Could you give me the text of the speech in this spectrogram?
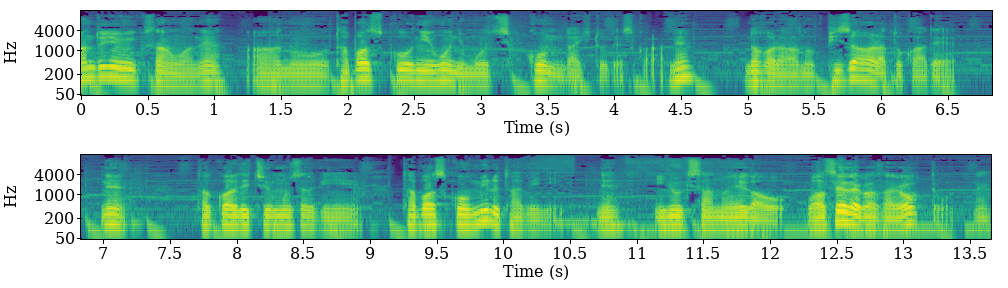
アントニオ猪木さんはね、あの、タバスコを日本に持ち込んだ人ですからね。だから、あの、ピザーラとかで、ね、宅配で注文した時に、タバスコを見るたびに、ね、猪木さんの笑顔を忘れてくださいよってことね。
